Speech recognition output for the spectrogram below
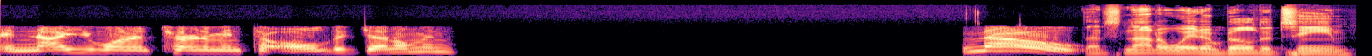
and now you want to turn them into older gentlemen? No. That's not a way to build a team.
